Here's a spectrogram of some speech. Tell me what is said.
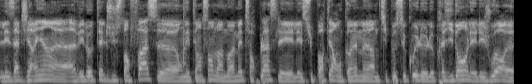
les Algériens avaient l'hôtel juste en face. On était ensemble, hein, Mohamed, sur place. Les, les, supporters ont quand même un petit peu secoué le, président. Les, les joueurs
